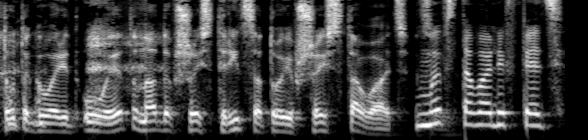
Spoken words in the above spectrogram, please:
Кто-то говорит, о, это надо в 6.30, а то и в 6 вставать. Мы вставали в 5.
